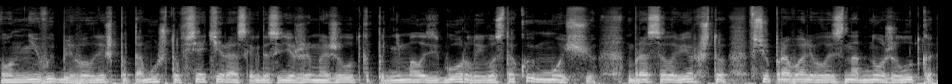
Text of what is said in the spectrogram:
Он не выблевал лишь потому, что всякий раз, когда содержимое желудка поднималось к горлу, его с такой мощью бросало вверх, что все проваливалось на дно желудка,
